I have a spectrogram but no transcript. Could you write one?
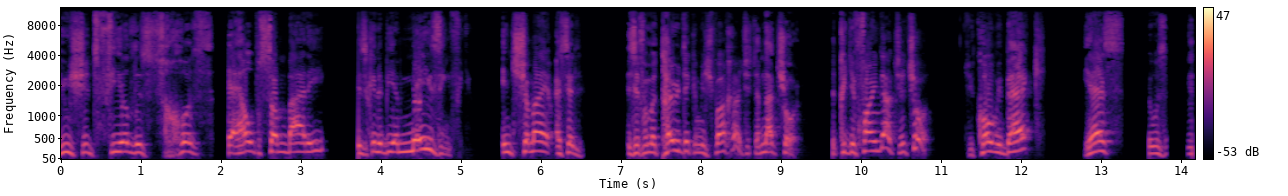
You should feel this chuz to help somebody is going to be amazing for you. In Shemayim, I said, is it from a Torah mishpacha? She said, I'm not sure. Could you find out? She said, sure. She called me back. Yes, it was a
